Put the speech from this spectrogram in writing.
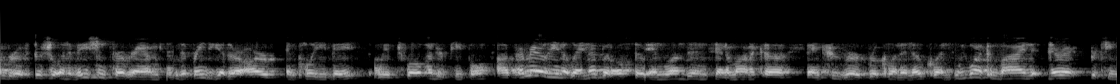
number of social innovation programs that bring together our employee base. We have 1,200 people, uh, primarily in Atlanta, but also in London, Santa Monica, Vancouver, Brooklyn, and Oakland. We want to combine their expertise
